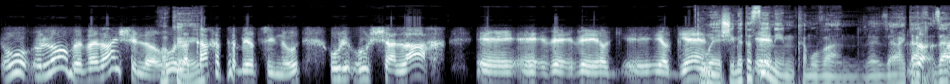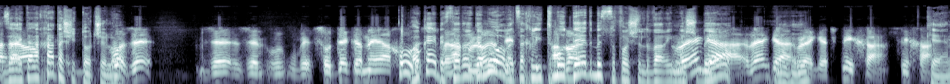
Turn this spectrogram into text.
הוא, לא, בוודאי שלא. Okay. הוא אוקיי. לקח את זה ברצינות, הוא, הוא שלח אה, אה, והגן... הוא האשים את הסינים, אה, כמובן. זו הייתה, לא, הייתה אחת השיטות שלו. לא, זה, זה, זה, הוא צודק במאה אחוז. אוקיי, בסדר לא גמור, אבל צריך להתמודד אבל... בסופו של דבר עם משבר. רגע, רגע, mm-hmm. רגע, סליחה, סליחה. כן.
